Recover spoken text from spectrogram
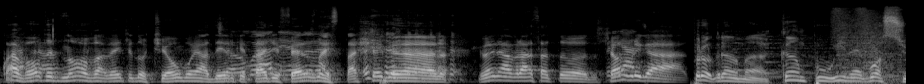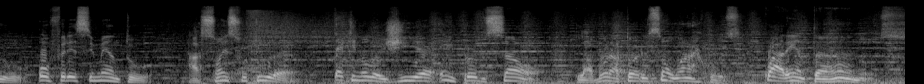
com a volta novamente do Tião Boiadeiro, Tião que está de férias, mas está chegando. Grande abraço a todos. Tchau, obrigado. Programa Campo e Negócio. Oferecimento. Ações Futura. tecnologia em produção. Laboratório São Marcos, 40 anos.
